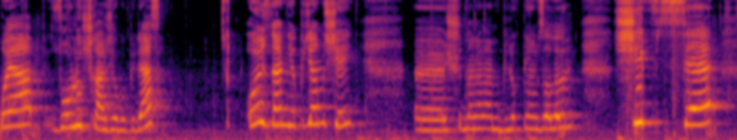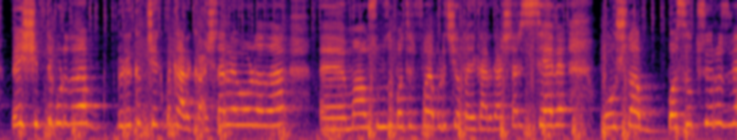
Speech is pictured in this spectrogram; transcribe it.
bayağı zorluk çıkartıyor bu biraz. O yüzden yapacağımız şey e, şuradan hemen bloklarımızı alalım. Shift S ve shift'i burada da bırakıp çekmek arkadaşlar. Ve orada da e, mouse'umuzu butterfly bridge yapalım arkadaşlar S ve boşluğa basılı tutuyoruz ve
